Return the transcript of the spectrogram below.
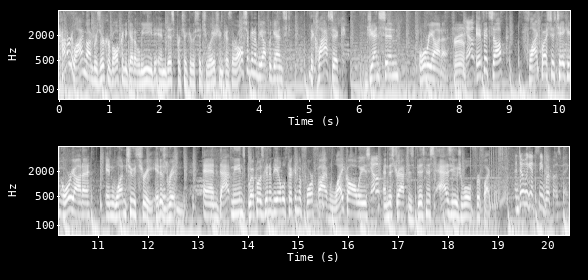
kind of relying on Berserker Vulcan to get a lead in this particular situation because they're also going to be up against the classic Jensen Orianna. True. Yep. If it's up, FlyQuest is taking Orianna in one, two, three. It is written. and that means Bwipo is going to be able to pick in the 4-5 like always. Yep. And this draft is business as usual for FlyQuest. Until we get to see Bwipo's pick.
